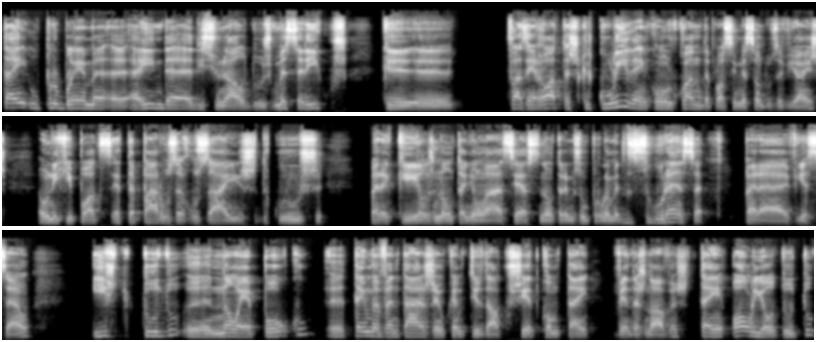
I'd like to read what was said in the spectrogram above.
Tem o problema uh, ainda adicional dos maçaricos que uh, fazem rotas que colidem com o cone de aproximação dos aviões a única hipótese é tapar os arrozais de coruche para que eles não tenham lá acesso, não teremos um problema de segurança para a aviação. Isto tudo uh, não é pouco, tem uma vantagem o campo de tiro de Alcochete, como tem vendas novas, tem oleoduto,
